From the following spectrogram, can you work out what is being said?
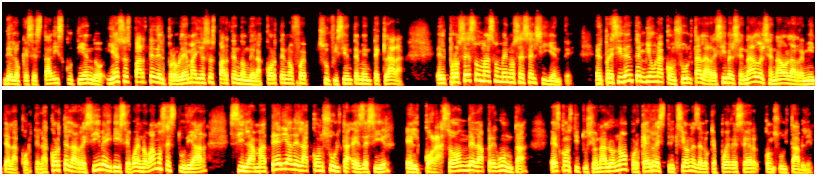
de lo que se está discutiendo. Y eso es parte del problema y eso es parte en donde la Corte no fue suficientemente clara. El proceso más o menos es el siguiente. El presidente envía una consulta, la recibe el Senado, el Senado la remite a la Corte. La Corte la recibe y dice, bueno, vamos a estudiar si la materia de la consulta, es decir, el corazón de la pregunta, es constitucional o no, porque hay restricciones de lo que puede ser consultable.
